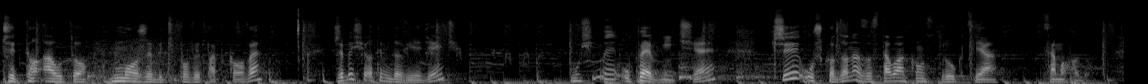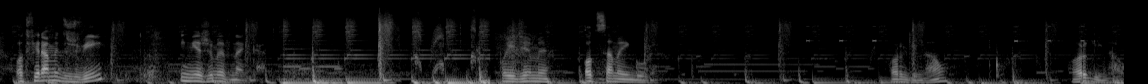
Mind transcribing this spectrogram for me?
Czy to auto może być powypadkowe? Żeby się o tym dowiedzieć, musimy upewnić się, czy uszkodzona została konstrukcja samochodu. Otwieramy drzwi i mierzymy wnękę. Pojedziemy od samej góry. Oryginał. Oryginał.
